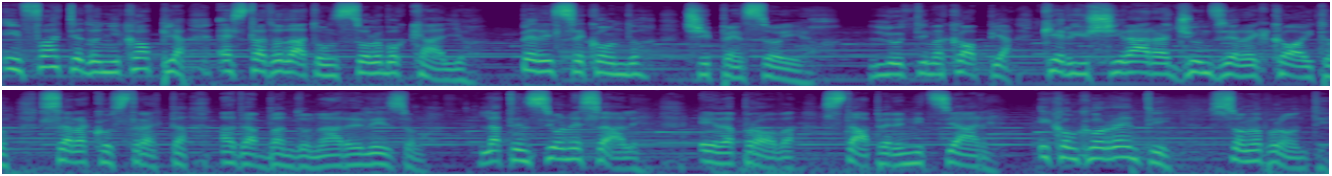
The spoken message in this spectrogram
Infatti ad ogni coppia è stato dato un solo boccaglio. Per il secondo ci penso io. L'ultima coppia che riuscirà a raggiungere il coito sarà costretta ad abbandonare l'isola. La tensione sale e la prova sta per iniziare. I concorrenti sono pronti.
